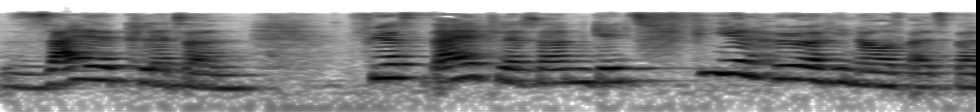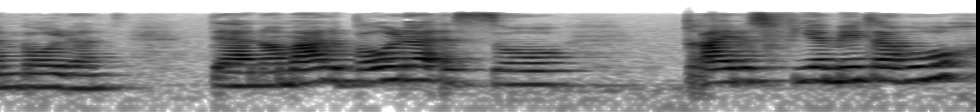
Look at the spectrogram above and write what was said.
Seilklettern. Fürs Seilklettern geht es viel höher hinaus als beim Bouldern. Der normale Boulder ist so drei bis vier Meter hoch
